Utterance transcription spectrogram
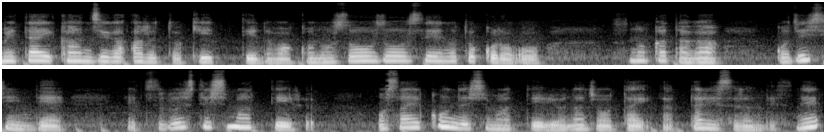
冷たい感じがある時っていうのはこの創造性のところをその方がご自身で潰してしまっている抑え込んでしまっているような状態だったりするんですね。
